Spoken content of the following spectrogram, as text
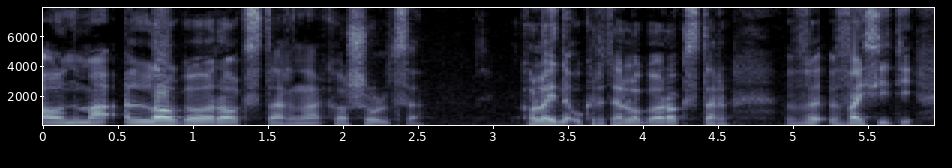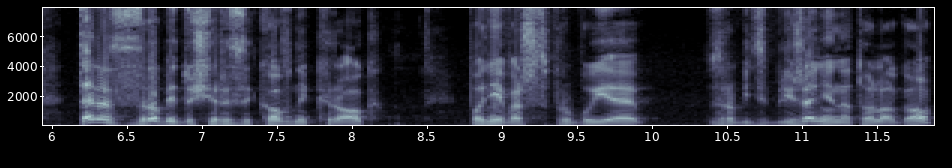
on ma logo Rockstar na koszulce. Kolejne ukryte logo Rockstar w Vice City. Teraz zrobię dość ryzykowny krok, ponieważ spróbuję zrobić zbliżenie na to logo,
